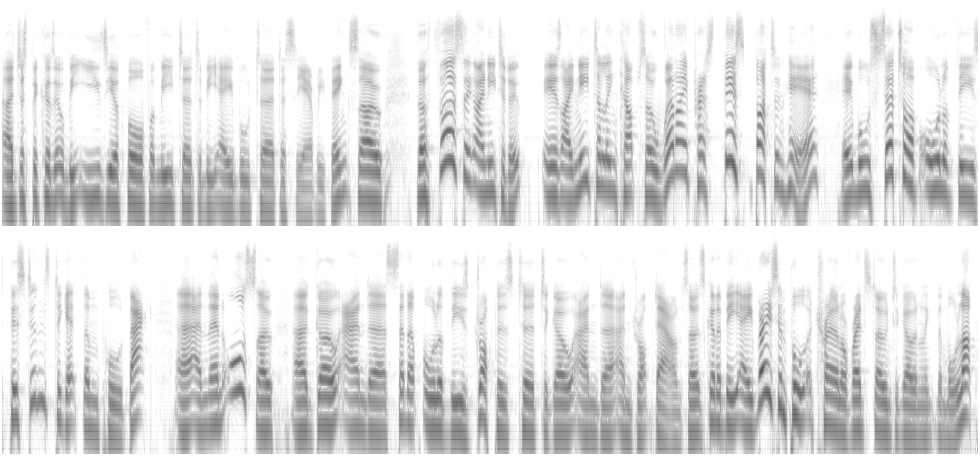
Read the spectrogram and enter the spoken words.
uh, just because it will be easier for, for me to, to be able to, to see everything. So, the first thing I need to do is I need to link up. So, when I press this button here, it will set off all of these pistons to get them pulled back. Uh, and then also uh, go and uh, set up all of these droppers to, to go and uh, and drop down. So it's going to be a very simple trail of redstone to go and link them all up.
